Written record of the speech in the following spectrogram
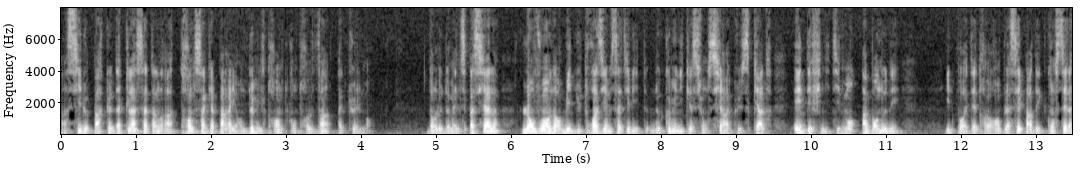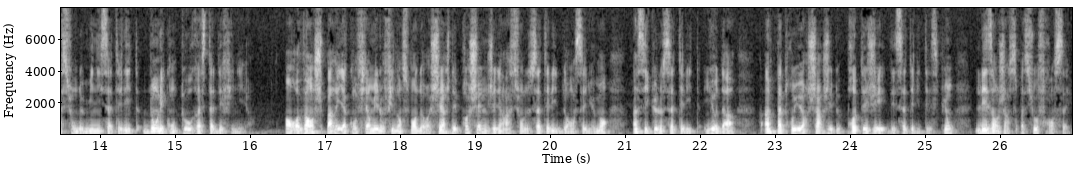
Ainsi, le parc d'Atlas atteindra 35 appareils en 2030 contre 20 actuellement. Dans le domaine spatial, l'envoi en orbite du troisième satellite de communication Syracuse 4 est définitivement abandonné. Il pourrait être remplacé par des constellations de mini-satellites dont les contours restent à définir. En revanche, Paris a confirmé le financement de recherche des prochaines générations de satellites de renseignement, ainsi que le satellite Yoda, un patrouilleur chargé de protéger des satellites espions les engins spatiaux français.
